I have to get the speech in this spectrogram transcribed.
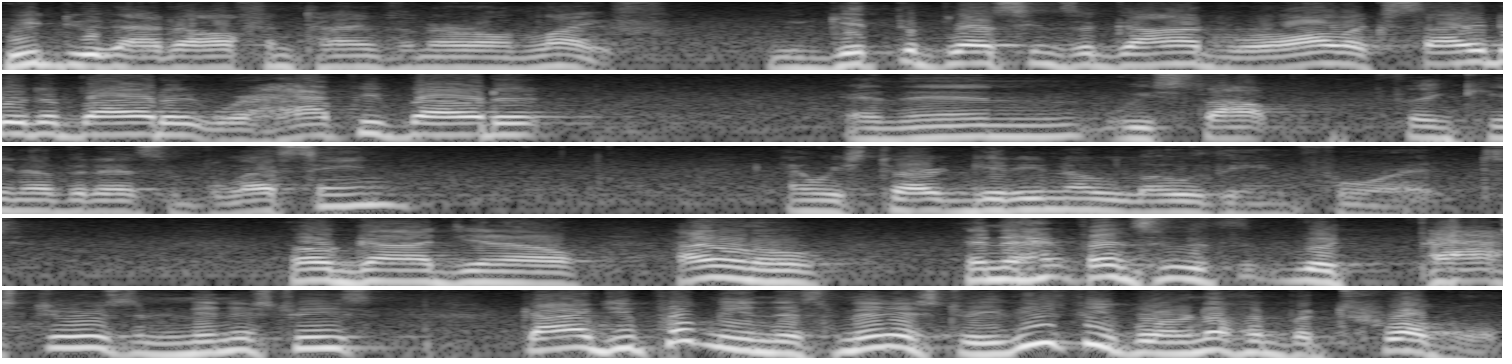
We do that oftentimes in our own life. We get the blessings of God, we're all excited about it, we're happy about it, and then we stop thinking of it as a blessing and we start getting a loathing for it. Oh God, you know, I don't know. And friends with, with pastors and ministries, God, you put me in this ministry. These people are nothing but trouble.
